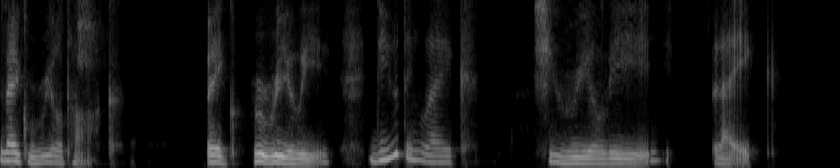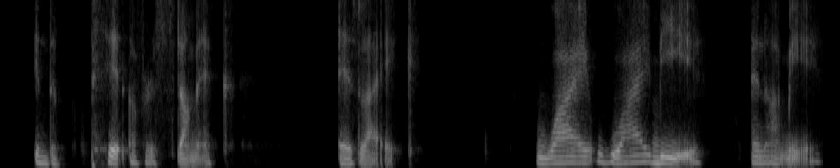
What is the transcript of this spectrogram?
like real talk. Like really. Do you think like she really like in the pit of her stomach is like why why be and not me?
